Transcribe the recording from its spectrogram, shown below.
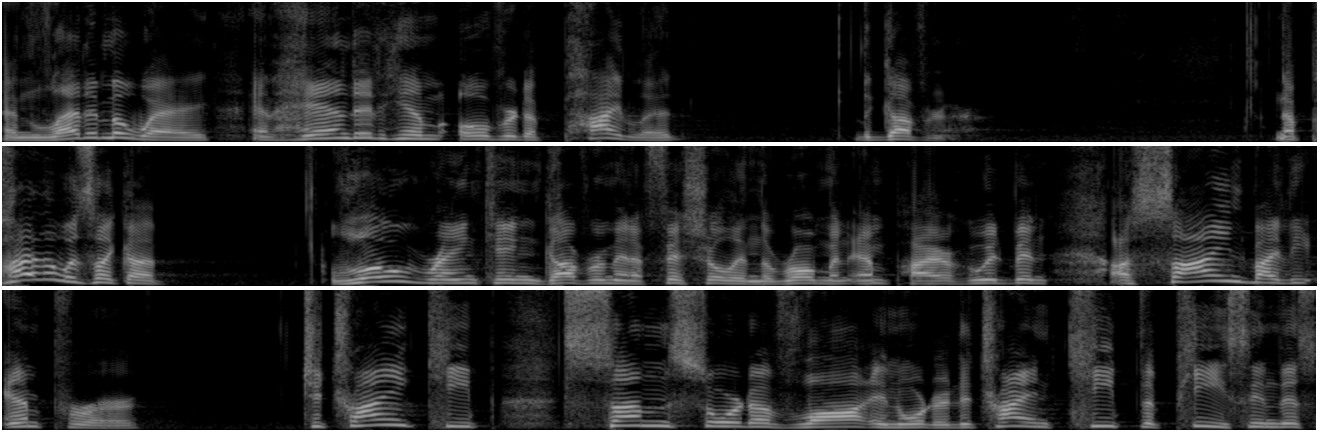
and led him away and handed him over to Pilate, the governor. Now, Pilate was like a low ranking government official in the Roman Empire who had been assigned by the emperor to try and keep some sort of law in order, to try and keep the peace in this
